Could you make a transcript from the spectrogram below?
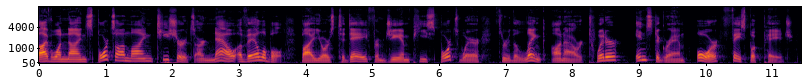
519 Sports Online t shirts are now available. Buy yours today from GMP Sportswear through the link on our Twitter, Instagram, or Facebook page.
